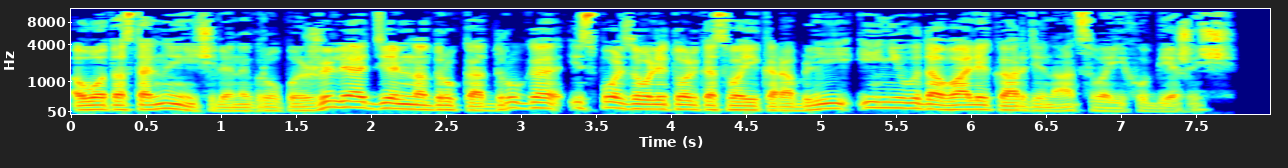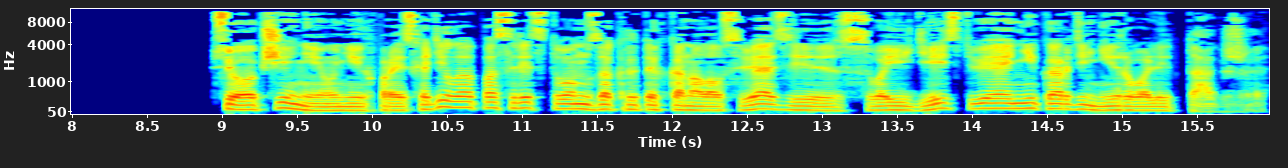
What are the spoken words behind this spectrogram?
Вот остальные члены группы жили отдельно друг от друга, использовали только свои корабли и не выдавали координат своих убежищ. Все общение у них происходило посредством закрытых каналов связи, свои действия они координировали также.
